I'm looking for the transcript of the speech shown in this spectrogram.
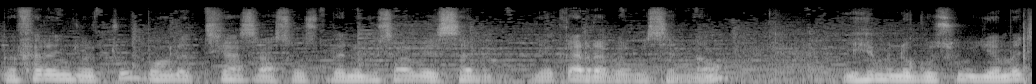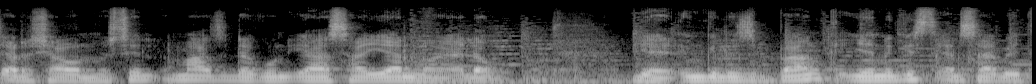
በፈረንጆቹ በ2013 በንጉሳዊ የሰብ የቀረበ ምስል ነው ይህም ንጉሡ የመጨረሻውን ምስል ማጽደጉን ያሳያል ነው ያለው የእንግሊዝ ባንክ የንግሥት ርሳ ቤት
